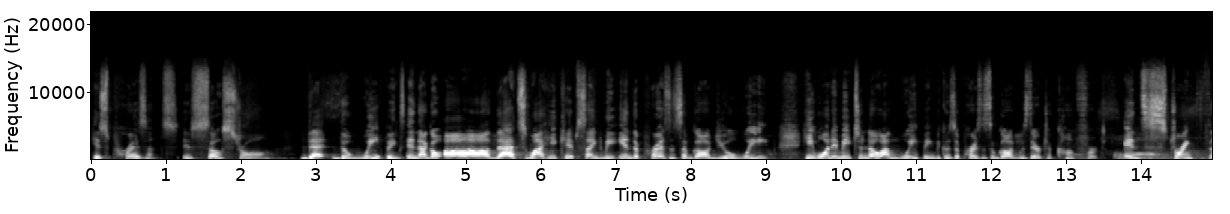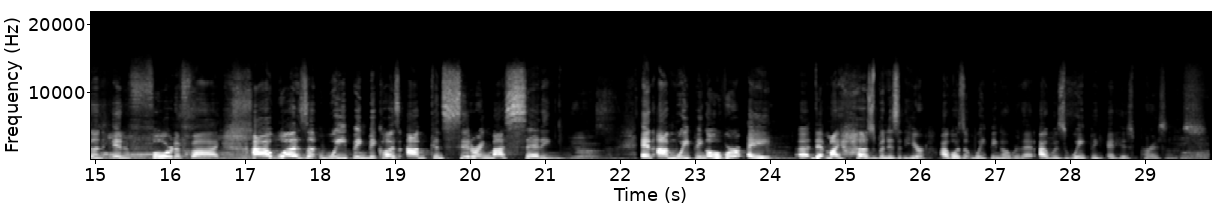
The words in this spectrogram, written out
His presence is so strong that the weepings, and I go, ah, that's why he kept saying to me, in the presence of God, you'll weep. He wanted me to know I'm weeping because the presence of God was there to comfort and strengthen and fortify. I wasn't weeping because I'm considering my setting. And I'm weeping over a uh, that my husband isn't here. I wasn't weeping over that. I was weeping at his presence.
